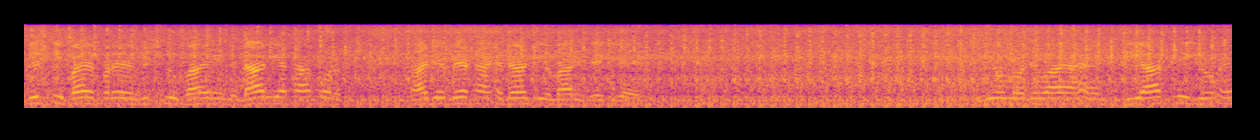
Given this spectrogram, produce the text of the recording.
કીર્તિભાઈ પરે વિષ્ણુભાઈ ને નારિયા ઠાકોર આજે બેઠા છે દાંડીએ મારી જગ્યાએ વિડીયોમાં દેવા આવ્યા છે દી આઠમી ગયો છે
